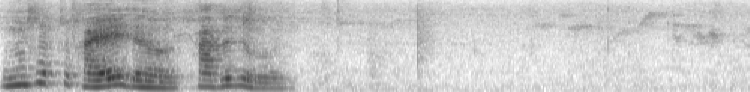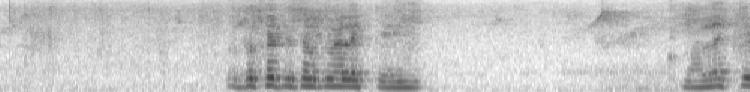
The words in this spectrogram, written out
তুমি একটু খাইয়াই দেও খাদে যাব তো খেতে সব ভালো লাগতে ভালো লাগতে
